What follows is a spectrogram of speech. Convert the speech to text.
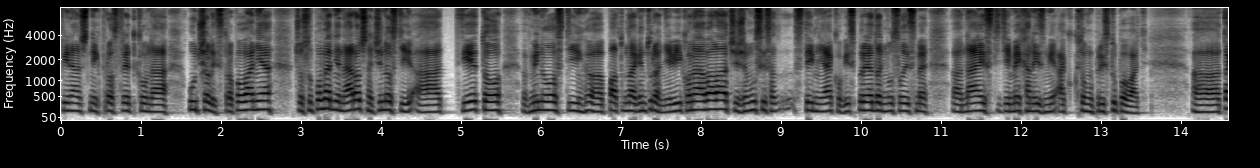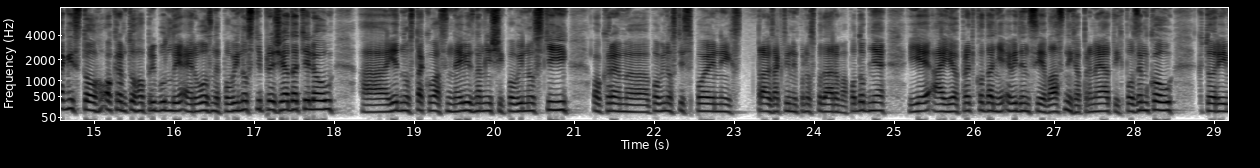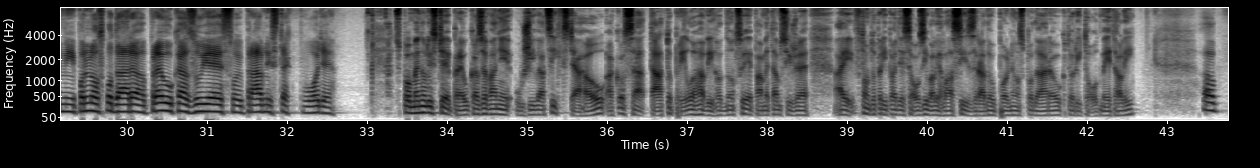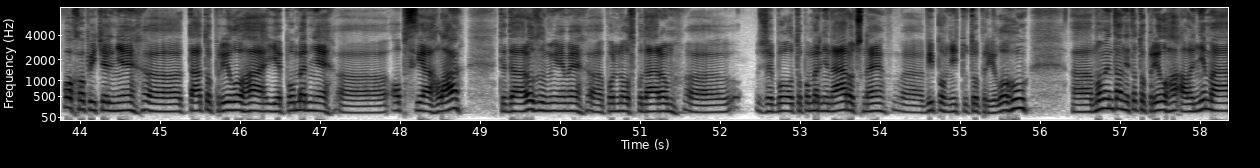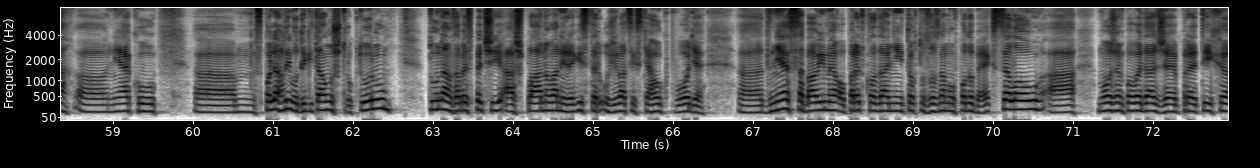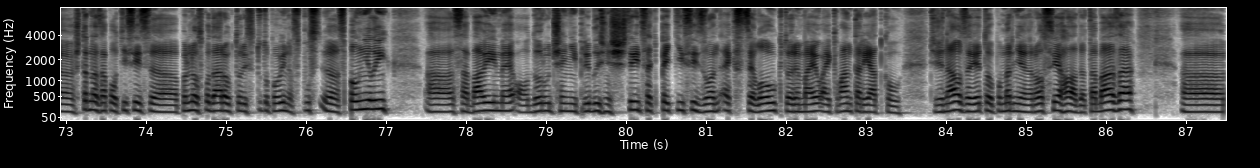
finančných prostriedkov na účely stropovania, čo sú pomerne náročné činnosti a tieto v minulosti platobná agentúra nevykonávala, čiže musí sa s tým nejako vysporiadať, museli sme nájsť tie mechanizmy, ako k tomu pristupovať. Takisto okrem toho pribudli aj rôzne povinnosti pre žiadateľov a jednou z takých asi najvýznamnejších povinností, okrem e, povinností spojených práve s aktívnym poľnohospodárom a podobne, je aj predkladanie evidencie vlastných a prenajatých pozemkov, ktorými poľnohospodár preukazuje svoj právny vzťah k pôde. Spomenuli ste preukazovanie užívacích vzťahov, ako sa táto príloha vyhodnocuje. Pamätám si, že aj v tomto prípade sa ozývali hlasy z radov poľnohospodárov, ktorí to odmietali. Pochopiteľne e, táto príloha je pomerne e, obsiahla, teda rozumieme e, poľnohospodárom, že bolo to pomerne náročné vyplniť túto prílohu. Momentálne táto príloha ale nemá nejakú spoľahlivú digitálnu štruktúru. Tu nám zabezpečí až plánovaný register užívacích vzťahov k pôde. Dnes sa bavíme o predkladaní tohto zoznamu v podobe Excelov a môžem povedať, že pre tých 14,5 e, tisíc plnohospodárov, ktorí si túto povinnosť splnili, sa bavíme o doručení približne 45 tisíc len Excelov, ktoré majú aj kvanta riadkov. Čiže naozaj je to pomerne rozsiahla databáza.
